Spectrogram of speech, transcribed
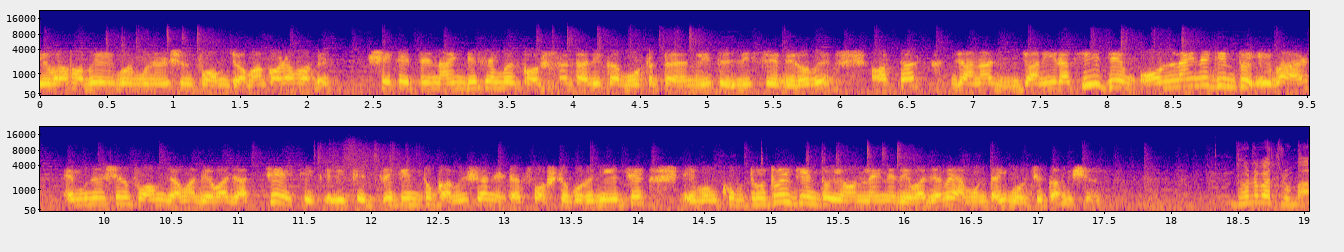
দেওয়া হবে এবং এমিনারেশন ফর্ম জমা করা হবে। সেক্ষেত্রে নাইন ডিসেম্বর খসড়া তালিকা ভোটার লিস্টে বেরোবে। অর্থাৎ জানা, জানিয়ে রাখি যে অনলাইনে কিন্তু এবার এমিনেশন ফর্ম জমা দেওয়া যাচ্ছে। সেক্ষেত্রে কিন্তু কমিশন এটা স্পষ্ট করে দিয়েছে এবং খুব দ্রুতই কিন্তু এই অনলাইনে দেওয়া যাবে, এমনটাই বলছে কমিশন ধন্যবাদ রুমা।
